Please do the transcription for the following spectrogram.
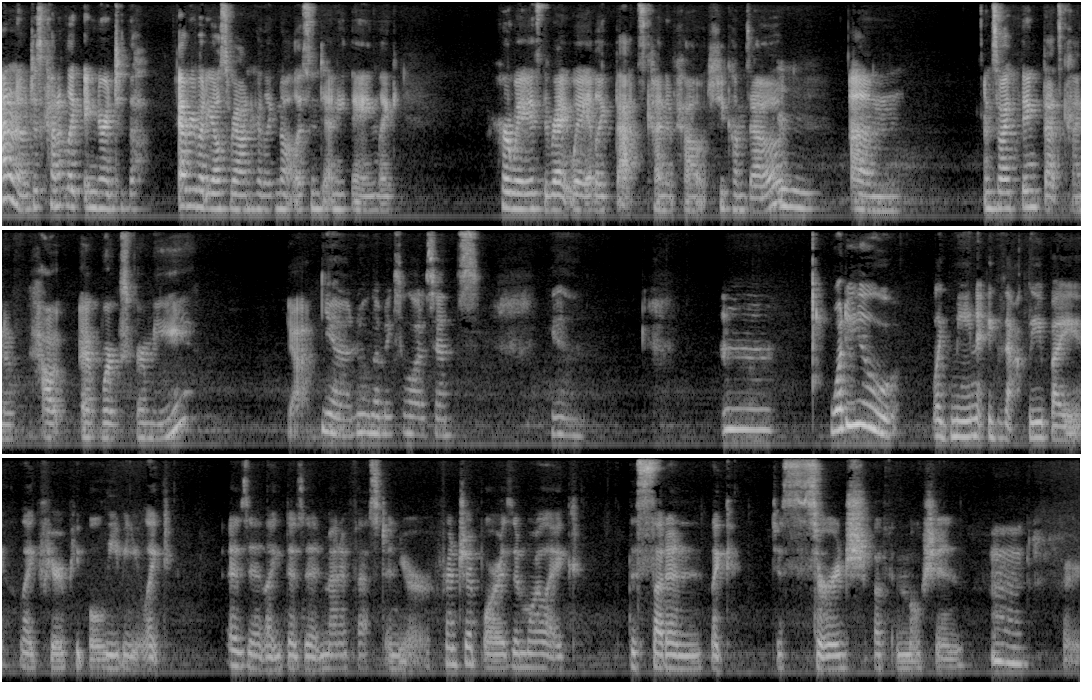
I don't know, just kind of like ignorant to the everybody else around her like not listen to anything like her way is the right way like that's kind of how she comes out Mhm. um and so i think that's kind of how it, it works for me yeah Yeah, no, that makes a lot of sense. Yeah. Mm, what do you like mean exactly by like fear of people leaving you? Like, is it like does it manifest in your friendship, or is it more like this sudden like just surge of emotion? mm. Or,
